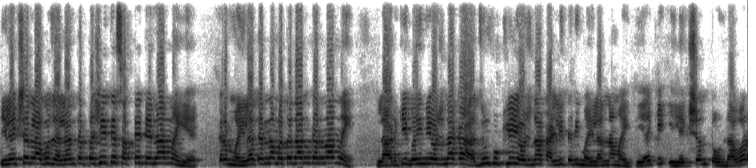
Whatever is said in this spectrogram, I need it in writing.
इलेक्शन लागू झाल्यानंतर तशी ते सत्तेत येणार नाहीये. तर महिला त्यांना मतदान करणार नाही. लाडकी बहीण योजना का अजून कुठली योजना काढली तरी महिलांना माहिती आहे की इलेक्शन तोंडावर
